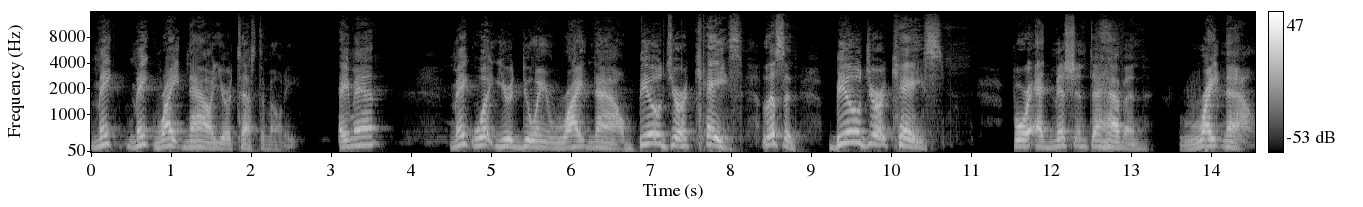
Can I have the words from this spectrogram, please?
Make, make right now your testimony. Amen. Make what you're doing right now. Build your case. Listen, build your case for admission to heaven right now.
